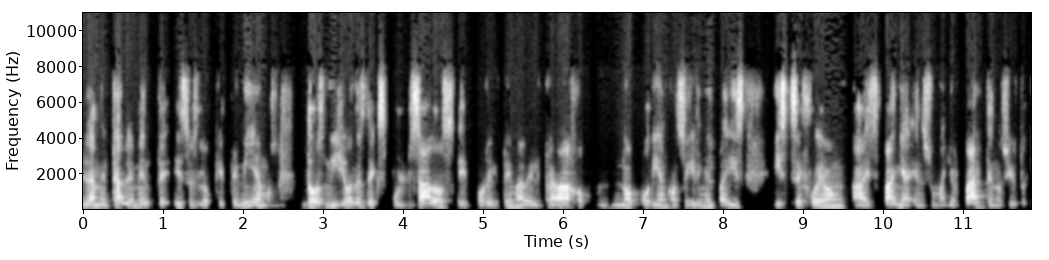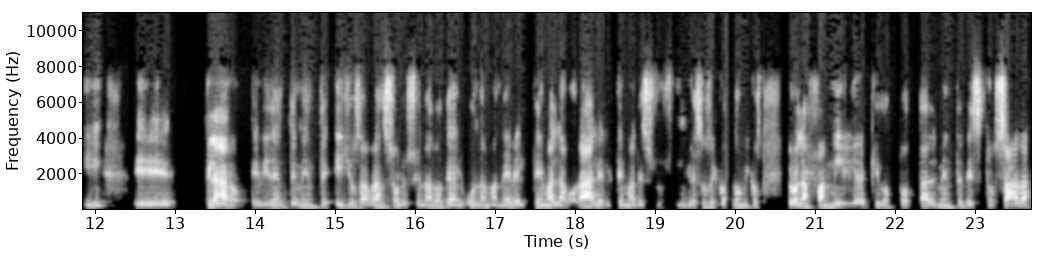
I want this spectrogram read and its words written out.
lamentablemente eso es lo que teníamos. Dos millones de expulsados eh, por el tema del trabajo no podían conseguir en el país y se fueron a España en su mayor parte, ¿no es cierto? Y eh, Claro, evidentemente ellos habrán solucionado de alguna manera el tema laboral, el tema de sus ingresos económicos, pero la familia quedó totalmente destrozada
